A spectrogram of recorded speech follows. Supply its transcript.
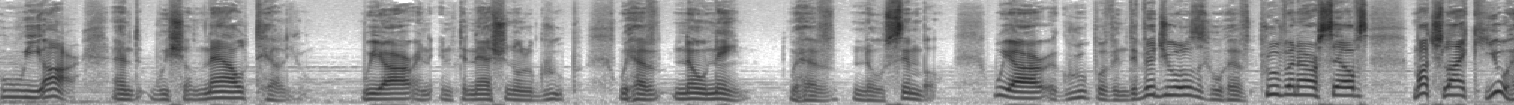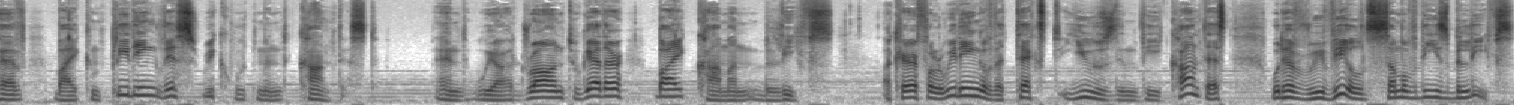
who we are, and we shall now tell you. We are an international group. We have no name. We have no symbol. We are a group of individuals who have proven ourselves, much like you have, by completing this recruitment contest. And we are drawn together by common beliefs. A careful reading of the text used in the contest would have revealed some of these beliefs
